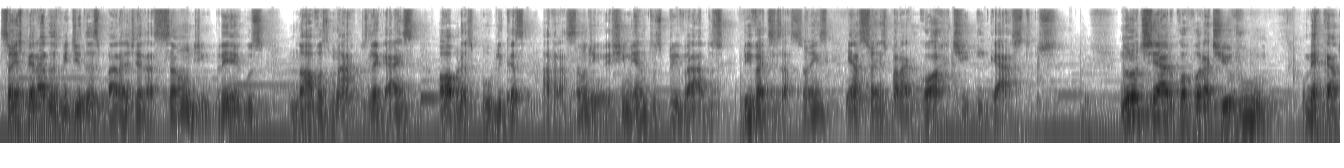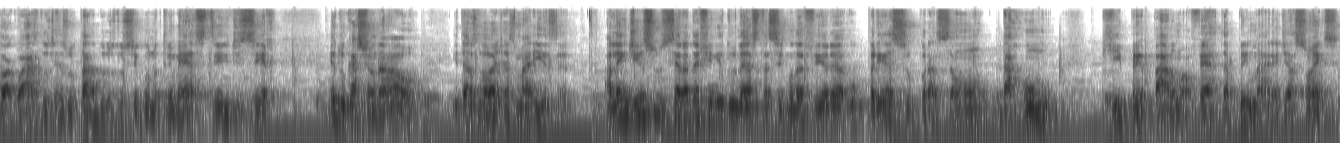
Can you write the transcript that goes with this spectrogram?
São esperadas medidas para geração de empregos, novos marcos legais, obras públicas, atração de investimentos privados, privatizações e ações para corte e gastos. No noticiário corporativo, o mercado aguarda os resultados do segundo trimestre de ser educacional e das lojas Marisa. Além disso, será definido nesta segunda-feira o preço por ação da Rumo, que prepara uma oferta primária de ações.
